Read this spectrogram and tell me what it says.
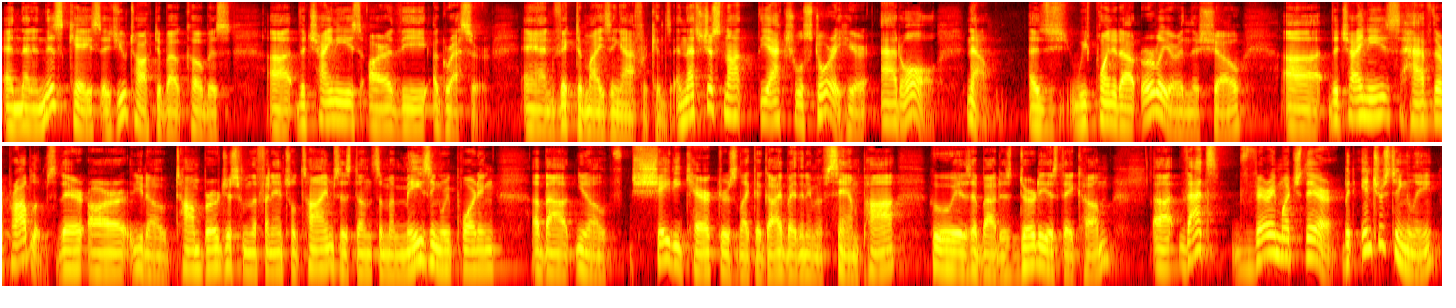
And then in this case, as you talked about, Cobus, uh, the Chinese are the aggressor and victimizing Africans. And that's just not the actual story here at all. Now, as we've pointed out earlier in this show, uh, the Chinese have their problems. There are, you know, Tom Burgis from the Financial Times has done some amazing reporting about, you know, shady characters like a guy by the name of Sam Pa, who is about as dirty as they come. Uh, that's very much there. But interestingly,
